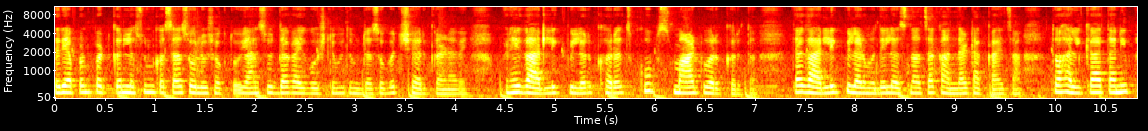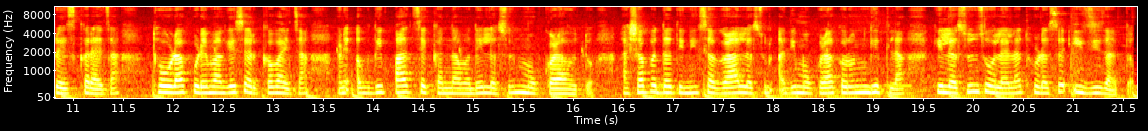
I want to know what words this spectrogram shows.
तरी आपण पटकन लसूण कसा सोलू शकतो यासुद्धा काही गोष्टी मी तुमच्यासोबत शेअर करणार आहे. पण हे गार्लिक पिलर खरंच खूप स्मार्ट वर्क करतं. त्या गार्लिक पिलरमध्ये लसणाचा कांदा टाकायचा तो हलक्या हाताने प्रेस करायचा थोडा पुढे मागे सरकवायचा आणि अगदी पाच सेकंदामध्ये लसूण मोकळा होतो. अशा पद्धतीने सगळा लसूण आधी मोकळा करून घेतला की लसूण सोलायला थोडंसं इझी जातं.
